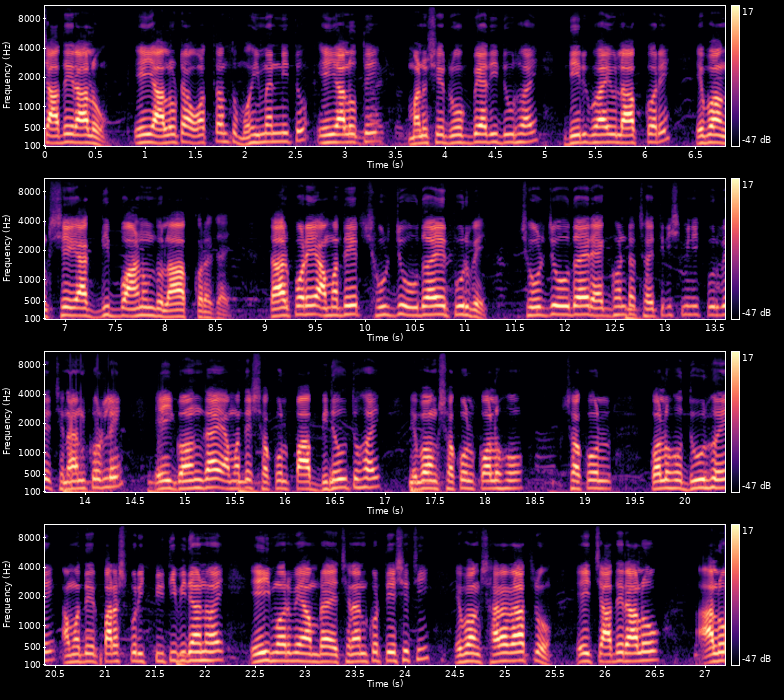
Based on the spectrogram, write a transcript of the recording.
চাঁদের আলো, এই আলোটা অত্যন্ত মহিমান্বিত। এই আলোতে মানুষের রোগ ব্যাধি দূর হয়, দীর্ঘায়ু লাভ করে এবং সে এক দিব্য আনন্দ লাভ করা যায়। তারপরে আমাদের সূর্য উদয়ের পূর্বে সূর্য উদয়ের এক ঘণ্টা ছয়ত্রিশ মিনিট পূর্বে স্নান করলে এই গঙ্গায় আমাদের সকল পাপ বিধৌত হয় এবং সকল কলহ সকল কলহ দূর হয়ে আমাদের পারস্পরিক প্রীতিবিধান হয়। এই মর্মে আমরা স্নান করতে এসেছি এবং সারা রাত্র এই চাঁদের আলো আলো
